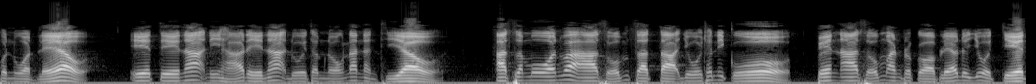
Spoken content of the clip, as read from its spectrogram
ผนวดแล้ว เอเตนะนิหาเรนะโดยทำนองนั่นนั่นเทียว อัสมวนว่าอาสมสัตตะโยชนิโก เป็นอาสมอันประกอบแล้วด้วยโยชเจ็ด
